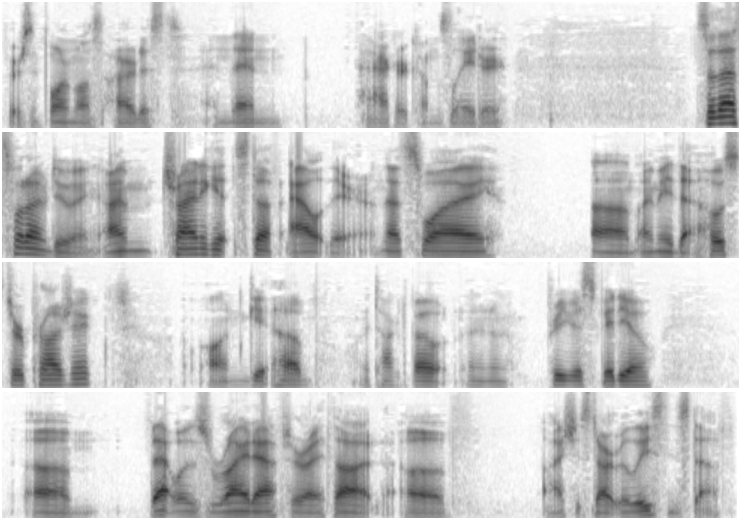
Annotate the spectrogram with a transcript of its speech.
first and foremost, artist, and then hacker comes later. So that's what I'm doing. I'm trying to get stuff out there, and that's why um, I made that hoster project on GitHub. I talked about in a previous video. Um, that was right after I thought of I should start releasing stuff,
